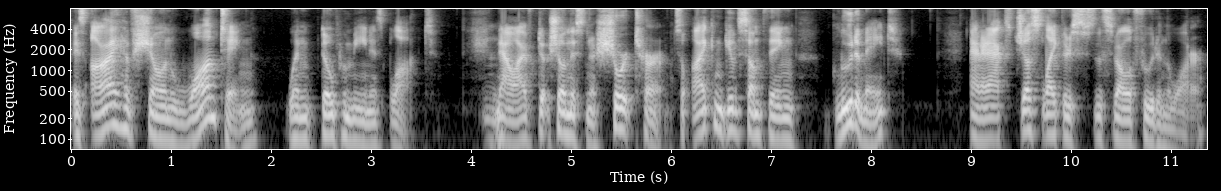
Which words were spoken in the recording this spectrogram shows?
is I have shown wanting when dopamine is blocked. Mm. Now, I've shown this in a short term. So I can give something glutamate and it acts just like there's the smell of food in the water.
